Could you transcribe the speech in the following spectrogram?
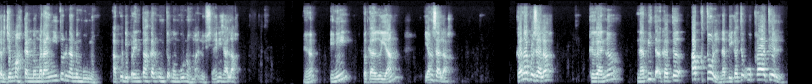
terjemahkan memerangi itu dengan membunuh. Aku diperintahkan untuk membunuh manusia. Ini salah. Ya. Ini perkara yang yang salah. Kenapa salah? Kerana Nabi tak kata aqtul, Nabi kata uqatil.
